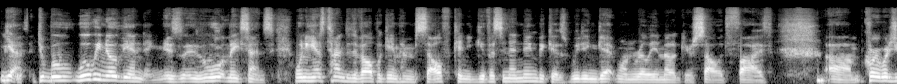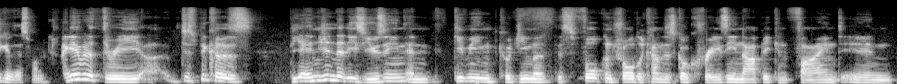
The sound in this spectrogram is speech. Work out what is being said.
Yeah. Do, will, will we know the ending? Is will it make sense when he has time to develop a game himself? Can you give us an ending because we didn't get one really in Metal Gear Solid Five? Um, Corey, what did you give this one? I gave it a three, uh, just because the engine that he's using and giving Kojima this full control to kind of just go crazy and not be confined in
